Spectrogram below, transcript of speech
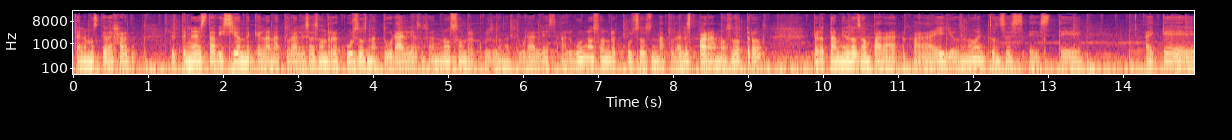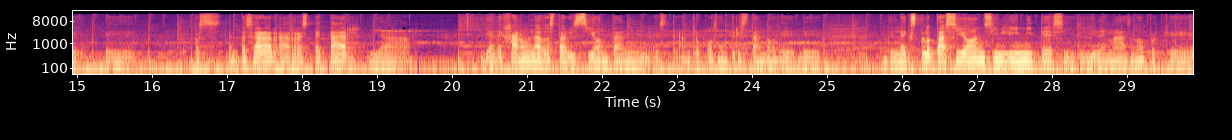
tenemos que dejar de, tener esta visión de que la naturaleza son recursos naturales, o sea, no son recursos naturales. Algunos son recursos naturales para nosotros, pero también lo son para, para ellos, ¿no? Entonces, este, hay que eh, pues empezar a respetar y a y dejar a un lado esta visión tan este, antropocentrista, ¿no? De, la explotación sin límites y, demás, ¿no? Porque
